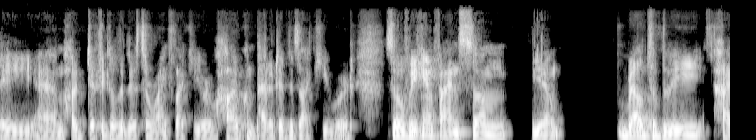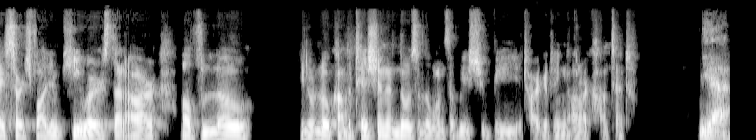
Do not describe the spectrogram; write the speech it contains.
a um, how difficult it is to rank for that keyword, how competitive is that keyword. So if we can find some, you know, relatively high search volume keywords that are of low you know low competition and those are the ones that we should be targeting on our content yeah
